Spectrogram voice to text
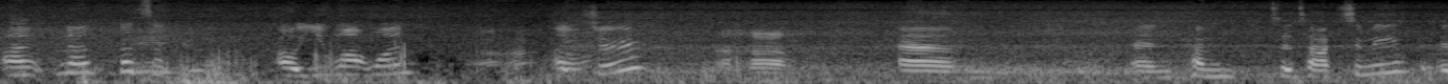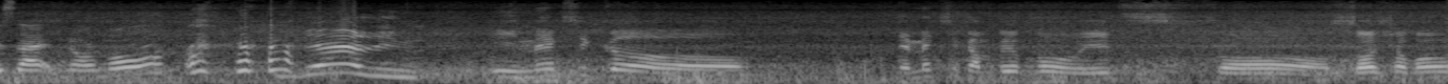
Uh, no, that's okay. Oh, you want one? Picture? Ajá. Um, and come to talk to me? Is that normal? Yes, in, in Mexico, the Mexican people it's so sociable,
